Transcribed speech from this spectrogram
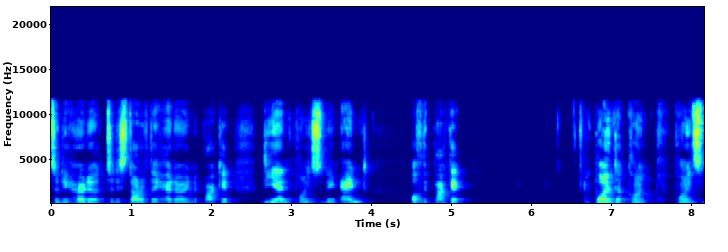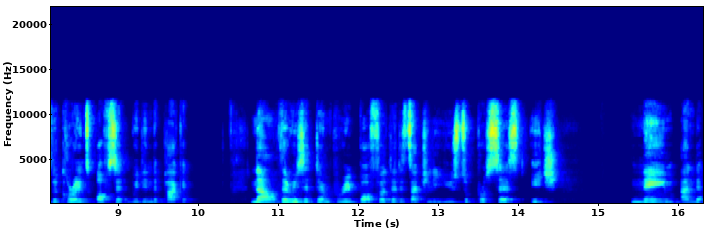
to the header to the start of the header in the packet. The end points to the end of the packet. Pointer points to the current offset within the packet. Now there is a temporary buffer that is actually used to process each name and the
